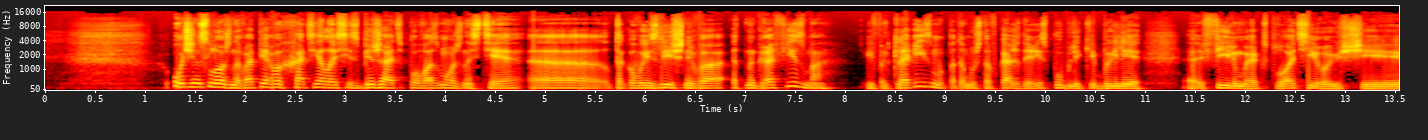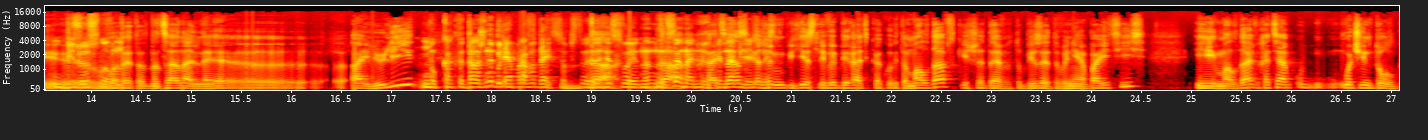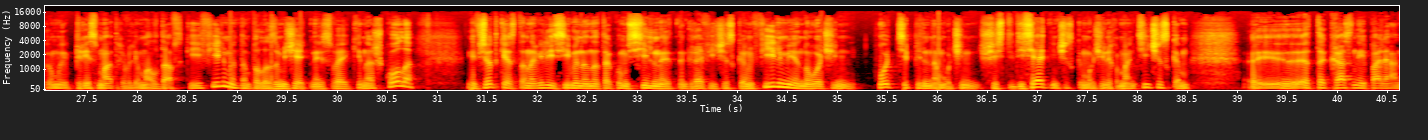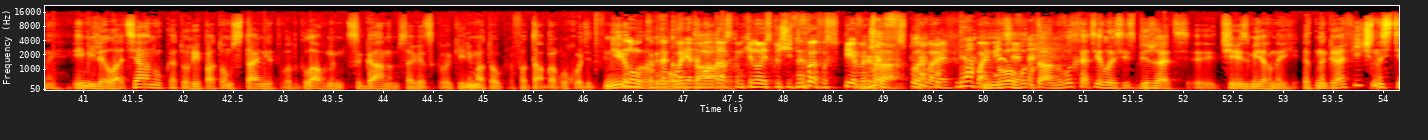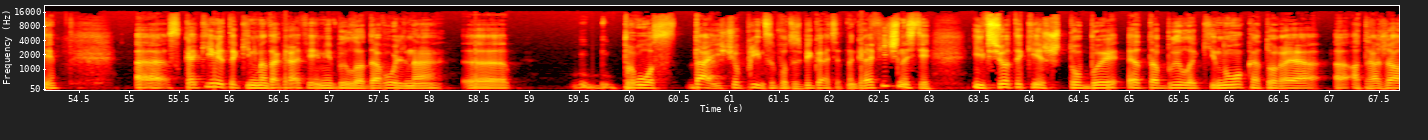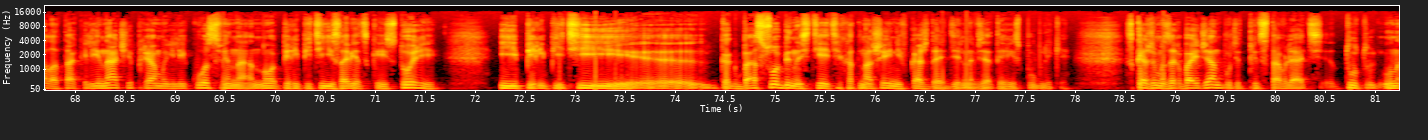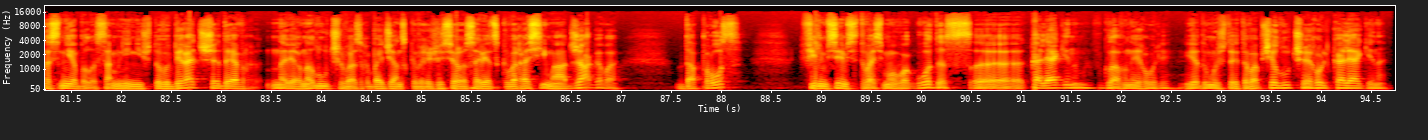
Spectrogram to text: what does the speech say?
Очень сложно. Во-первых, хотелось избежать по возможности э, такого излишнего этнографизма и фольклоризма, потому что в каждой республике были э, фильмы, эксплуатирующие э, Безусловно. вот это национальное э, Айлюли. Ну, как-то должны были оправдать, собственно, да, свою национальную да. Хотя, принадлежность. скажем, если выбирать какой-то молдавский шедевр, то без этого не обойтись. И Молдавия, хотя очень долго мы пересматривали молдавские фильмы, там была замечательная своя киношкола, и все-таки остановились именно на таком сильно этнографическом фильме, но очень оттепельном, очень шестидесятническом, очень романтическом. Э, это «Красные поляны» Эмиля Латяну, который потом станет вот главным цыганом советского кинематографа. Табор уходит в небо. Ну, когда говорят о молдавском кино, исключительно первое, да. что всплывает в памяти. Но, вот, да, ну вот хотелось избежать э, чрезмерной этнографичности. А с какими-то кинематографиями было довольно э, прос, да, еще принцип вот избегать этнографичности, и все-таки, чтобы это было кино, которое а, отражало так или иначе, прямо или косвенно, но перипетии советской истории и перипетии э, как бы особенности этих отношений в каждой отдельно взятой республике. Скажем, Азербайджан будет представлять, тут у нас не было сомнений, что выбирать шедевр, наверное, лучшего азербайджанского режиссера советского Расима Аджагова «Допрос», фильм 78 года с э, Калягиным в главной роли. Я думаю, что это вообще лучшая роль Калягина.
